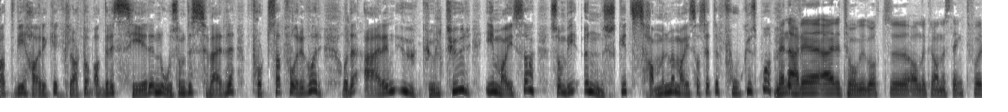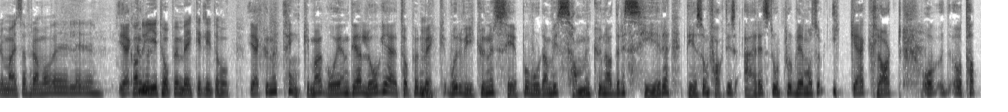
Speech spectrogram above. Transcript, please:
at vi har ikke klart å adressere noe som dessverre fortsatt foregår. Og det er en ukultur i Maisa som vi ønsket sammen med Maisa å sette fokus på. Men er, det, er toget gått, eh, alle kraner stengt for Maisa framover, eller jeg kan kunne, du gi Toppen Beck et lite håp? Jeg kunne tenke meg å gå i en dialog jeg, Toppen mm. Hvor vi kunne se på hvordan vi sammen kunne adressere det som faktisk er et stort problem, og som ikke er klart og, og tatt,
